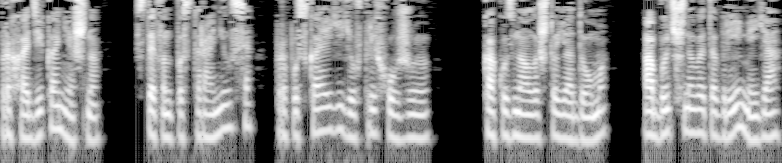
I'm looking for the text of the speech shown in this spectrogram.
«Проходи, конечно». Стефан посторонился, пропуская ее в прихожую. «Как узнала, что я дома? Обычно в это время я...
